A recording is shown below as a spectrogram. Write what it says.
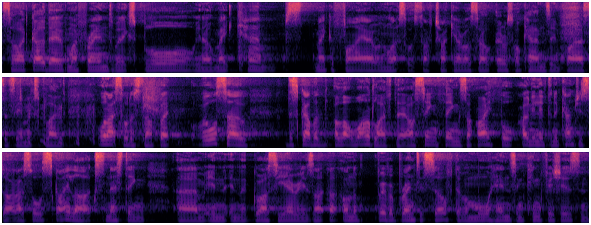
So I'd go there with my friend, we'd explore, you know, make camps, make a fire and all that sort of stuff, chuck aerosol, aerosol cans in fires to see them explode, all that sort of stuff. But we also discovered a lot of wildlife there. I was seeing things that I thought only lived in the countryside. I saw skylarks nesting um, in, in the grassy areas. I, I, on the River Brent itself, there were moorhens and kingfishers, and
